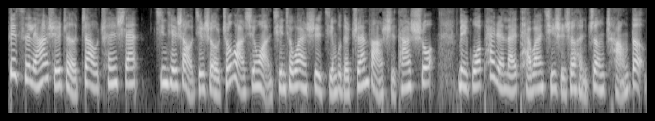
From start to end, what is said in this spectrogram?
对此，两岸学者赵春山。今天上午接受中广新闻网《千秋万世》节目的专访时，他说：“美国派人来台湾其实是很正常的，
